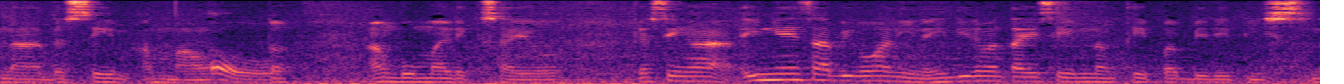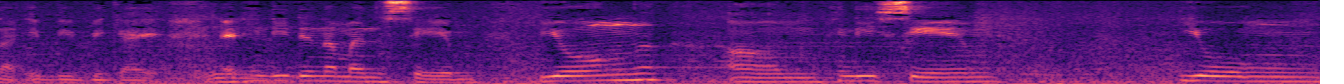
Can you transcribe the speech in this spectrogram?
na the same amount Oo. ang bumalik sa'yo. Kasi nga, yun nga yung sabi ko kanina, hindi naman tayo same ng capabilities na ibibigay. And hindi din naman same yung, um, hindi same yung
